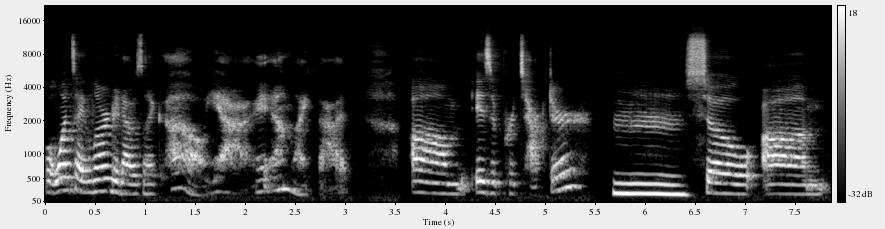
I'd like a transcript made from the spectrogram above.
But once I learned it, I was like, oh, yeah, I am like that. Um, is a protector. mm, So um,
